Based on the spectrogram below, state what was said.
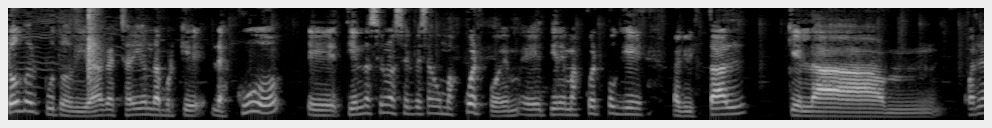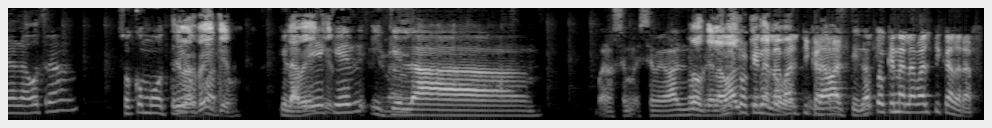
todo el puto día, ¿cachai? Onda, porque la escudo eh, tiende a ser una cerveza con más cuerpo, em, eh, tiene más cuerpo que la cristal, que la... Mm, ¿Cuál era la otra? Son como tres o cuatro. Que la, Becker, y que la... Bueno, se me, se me va el nombre. No, toquen a la Báltica, No toquen a la Báltica Draft.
